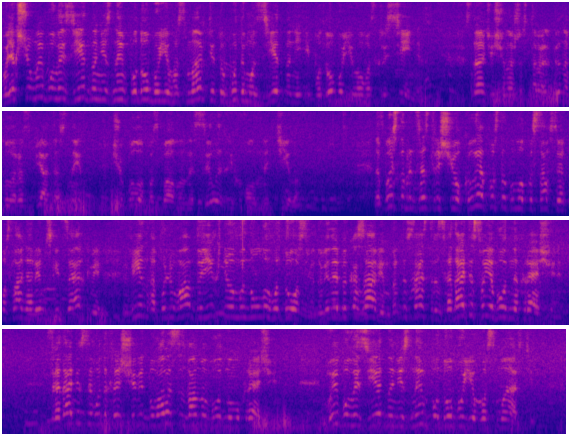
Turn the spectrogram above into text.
Бо якщо ми були з'єднані з ним подобою Його смерті, то будемо з'єднані і подобою Його Воскресіння, знаючи, що наша стара людина була розп'ята з ним, щоб було позбавлене сили гріховне тіло. Написано, брати що коли апостол Павло писав своє послання Римській церкві, він апелював до їхнього минулого досвіду. Він якби казав їм, брати сестри, згадайте своє водне хрещення. Згадайте все водне хрещення, що відбувалося з вами в водному хрещенні. Ви були з'єднані з ним подобою його смерті.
